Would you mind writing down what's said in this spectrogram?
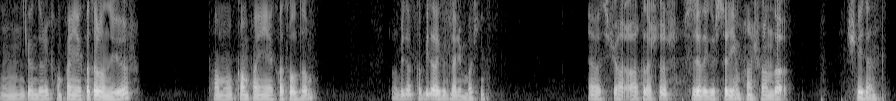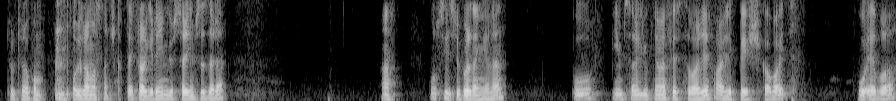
Hmm, gönderi kampanyaya katılın diyor. Tamam kampanyaya katıldım. Dur bir dakika bir daha göndereyim bakayım. Evet şu ar- arkadaşlar size de göstereyim. Ha şu anda şeyden Türk Telekom uygulamasından çıkıp tekrar gireyim göstereyim sizlere. Ha bu sil süpürden gelen bu Bimsel Yükleme Festivali aylık 5 GB. Bu EBA.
